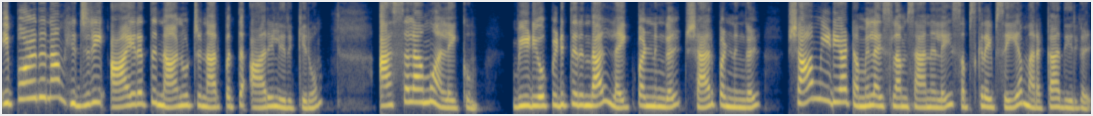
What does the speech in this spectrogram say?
இப்பொழுது நாம் ஹிஜ்ரி ஆயிரத்து நானூற்று நாற்பத்து ஆறில் இருக்கிறோம். அஸ்ஸலாமு அலைக்கும். வீடியோ பிடித்திருந்தால் லைக் பண்ணுங்கள் ஷேர் பண்ணுங்கள். ஷா மீடியா தமிழ் இஸ்லாம் சேனலை சப்ஸ்கிரைப் செய்ய மறக்காதீர்கள்.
